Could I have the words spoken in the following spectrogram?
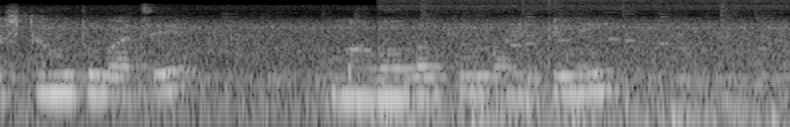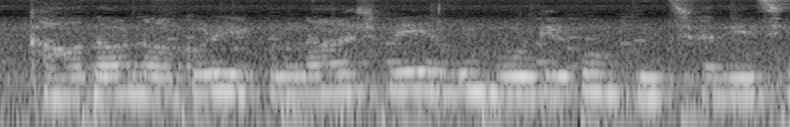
দশটা মতো বাজে। মা বাবা কেউ বাড়িতে নেই। খাওয়া দাওয়া না করে এখন না আসবে, আমি মনকে এরকম ভূত সাজিয়েছি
